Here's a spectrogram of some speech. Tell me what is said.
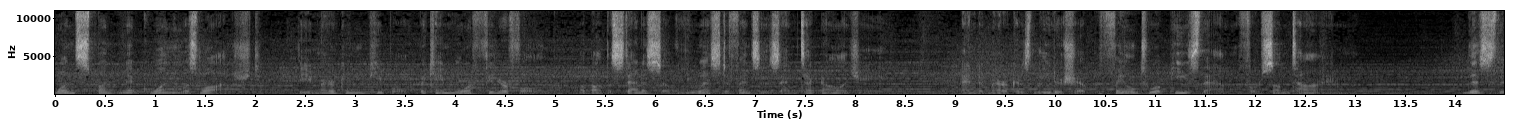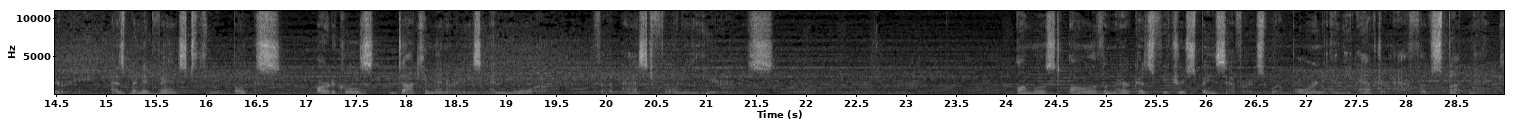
Once Sputnik 1 was launched, the American people became more fearful about the status of US defenses and technology, and America's leadership failed to appease them for some time. This theory has been advanced through books, articles, documentaries, and more for the past 40 years. Almost all of America's future space efforts were born in the aftermath of Sputnik,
